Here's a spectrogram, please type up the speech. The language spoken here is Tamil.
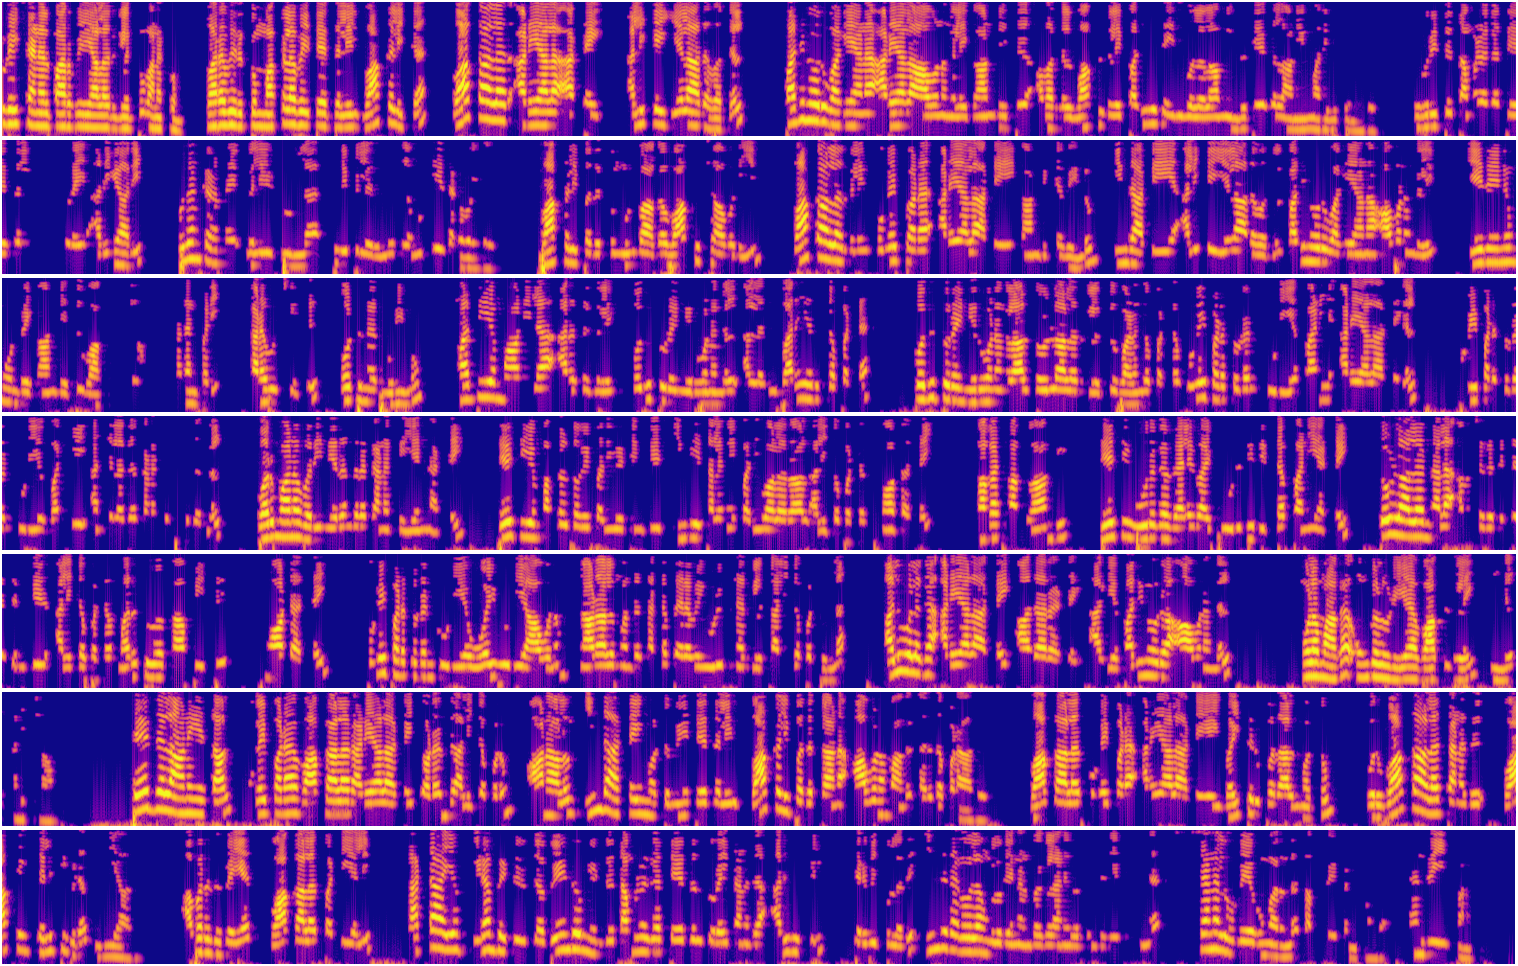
டுடே சேனல் பார்வையாளர்களுக்கு வணக்கம். வரவிருக்கும் மக்களவை தேர்தலில் வாக்களிக்க வாக்காளர் அடையாள அட்டை அளிக்க இயலாதவர்கள் பதினோரு வகையான அடையாள ஆவணங்களை காண்பித்து அவர்கள் வாக்குகளை பதிவு செய்து கொள்ளலாம் என்று தேர்தல் ஆணையம் அறிவித்துள்ளது. இதுகுறித்து தமிழக தேர்தல் துறை அதிகாரி புதன்கிழமை வெளியிட்டுள்ள குறிப்பிலிருந்து சில முக்கிய தகவல்கள். வாக்களிப்பதற்கு முன்பாக வாக்குச்சாவடியில் வாக்காளர்களின் புகைப்பட அடையாள அட்டையை காண்பிக்க வேண்டும். இந்த அட்டையை அளிக்க இயலாதவர்கள் பதினோரு வகையான ஆவணங்களில் ஏதேனும் ஒன்றை காண்பித்து வாக்களிக்கலாம். அதன்படி கடவுச்சீட்டு ஓட்டுநர் உரிமம் மத்திய மாநில அரசுகளின் பொதுத்துறை நிறுவனங்கள் அல்லது வரையறுக்கப்பட்ட பொதுத்துறை நிறுவனங்களால் தொழிலாளர்களுக்கு வழங்கப்பட்ட புகைப்படத்துடன் கூடிய பணி அடையாள அட்டைகள் புகைப்படத்துடன் கூடிய வங்கி அஞ்சலக கணக்கு புத்தகங்கள் வருமான வரி நிரந்தர கணக்கு எண் அட்டை தேசிய மக்கள் தொகை பதிவேட்டின் கீழ் இந்திய தலைமை பதிவாளரால் அளிக்கப்பட்ட ஸ்மார்ட் அட்டை மகாத்மா காந்தி தேசிய ஊரக வேலைவாய்ப்பு உறுதி திட்ட பணி அட்டை தொழிலாளர் நல அமைச்சக திட்டத்தின் கீழ் அளிக்கப்பட்ட மருத்துவ காப்பீட்டு ஸ்மார்ட் அட்டை புகைப்படத்துடன் கூடிய ஓய்வூதிய ஆவணம் நாடாளுமன்ற சட்டப்பேரவை உறுப்பினர்களுக்கு அளிக்கப்பட்டுள்ள அலுவலக அடையாள அட்டை ஆதார் அட்டை ஆகிய பதினோரு ஆவணங்கள் மூலமாக உங்களுடைய வாக்குகளை நீங்கள் அளிக்கலாம். தேர்தல் ஆணையத்தால் புகைப்பட வாக்காளர் அடையாள அட்டை தொடர்ந்து அளிக்கப்படும். ஆனாலும் இந்த அட்டை மட்டுமே தேர்தலில் வாக்களிப்பதற்கான ஆவணமாக கருதப்படாது. வாக்காளர் புகைப்பட அடையாள அட்டையை வைத்திருப்பதால் மட்டும் ஒரு வாக்காளர் தனது வாக்கை செலுத்திவிட முடியாது. அவரது பெயர் வாக்காளர் பட்டியலில் கட்டாயம் இடம்பெற்றிருக்க வேண்டும் என்று தமிழக தேர்தல் துறை தனது அறிவிப்பில் தெரிவித்துள்ளது. இந்த தகவலை உங்களுடைய நண்பர்கள் அனைவருக்கும் தெரியப்படுத்தினர் சேனல் உபயோகமா இருந்தால் சப்ஸ்கிரைப் பண்ணிக்கோங்க. நன்றி வணக்கம்.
